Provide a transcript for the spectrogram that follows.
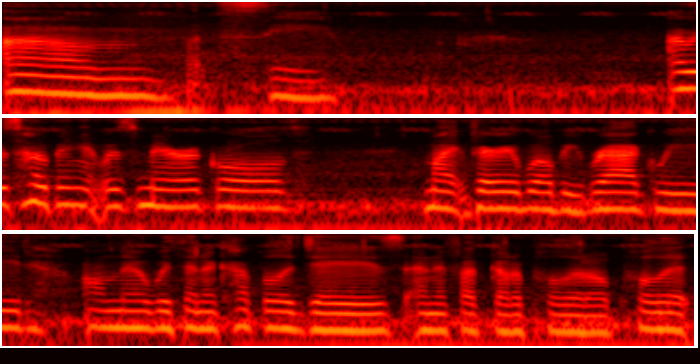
Um, let's see. I was hoping it was marigold. Might very well be ragweed. I'll know within a couple of days, and if I've got to pull it, I'll pull it.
